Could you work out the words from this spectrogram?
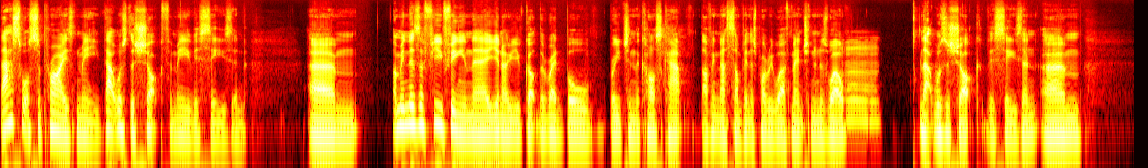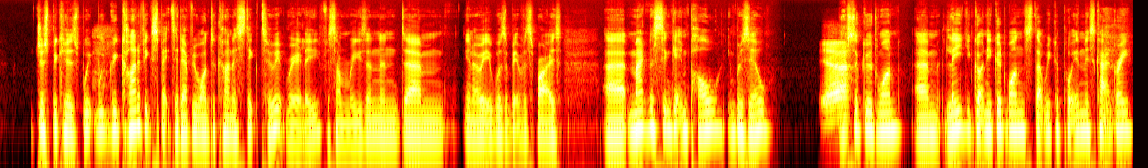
That's what surprised me. That was the shock for me this season. Um, I mean, there's a few things in there. You know, you've got the Red Bull breaching the cost cap. I think that's something that's probably worth mentioning as well. Mm. That was a shock this season. Um, just because we, we, we, kind of expected everyone to kind of stick to it, really, for some reason. And, um, you know, it was a bit of a surprise. Uh, Magnussen getting pole in Brazil. Yeah, that's a good one. Um, Lee, you got any good ones that we could put in this category?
